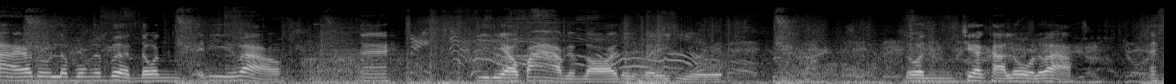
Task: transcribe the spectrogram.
ตายครับโดนระบงระเบิดโดนไอ้นี่หรือเปล่านะทีเดียวป้าบเรียบร้อยโซลิเปอร์ได้คิว โดนเชือกทาโร่หรือเปล่าไอโซ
